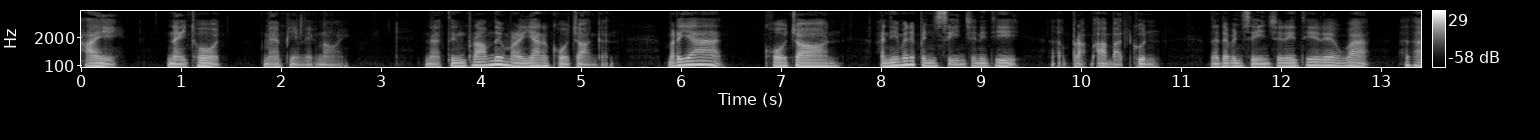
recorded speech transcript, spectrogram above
ภัยในโทษแม้เพียงเล็กน้อยนะถึงพร้อมด้วยมารยาทโคจรกัน มารยาทโคจร อันนี้ไม่ได้เป็นศีลชนิดที่ปรับอาบัติคุณนะแต่เป็นศีลชนิดที่เรียกว่า ถ้าท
